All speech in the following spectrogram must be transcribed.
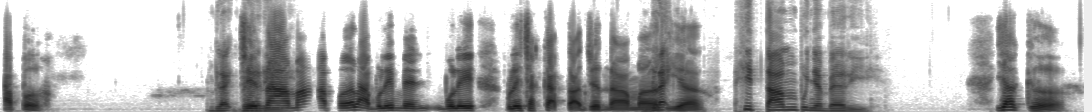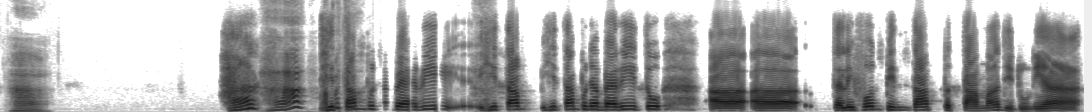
apa? Blackberry. Jenama apalah? Boleh men, boleh boleh cakap tak jenama Black- dia? Hitam punya berry. Ya ke? Ha. Ha? Ha? Apa Hitam tu? punya Berry, hitam hitam punya Berry itu uh, uh, telefon pintar pertama di dunia.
